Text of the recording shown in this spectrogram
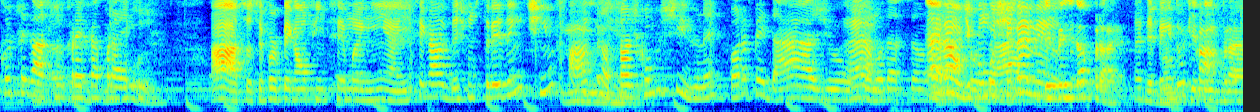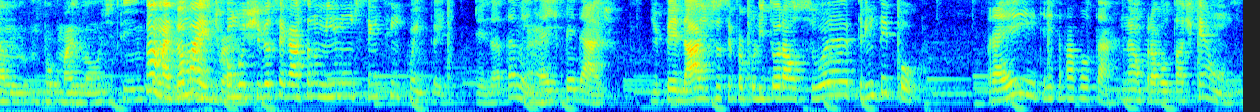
Quanto você gasta no pra ir pra praia aqui? Ah, se você for pegar um fim de semaninha aí, você ga- deixa uns trezentinhos fácil. Não, só de combustível, né? Fora pedágio, É. acomodação. É, não, de combustível é menos. Depende da praia. É, depende do Porque carro. tem praia um pouco mais longe, tem. Não, mas vamos aí, mais de combustível você gasta no mínimo uns 150 aí. Exatamente, É. aí de pedágio. De pedágio, se você for pro litoral sul, é 30 e pouco. Pra ir e 30 pra voltar. Não, pra voltar acho que é 11.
